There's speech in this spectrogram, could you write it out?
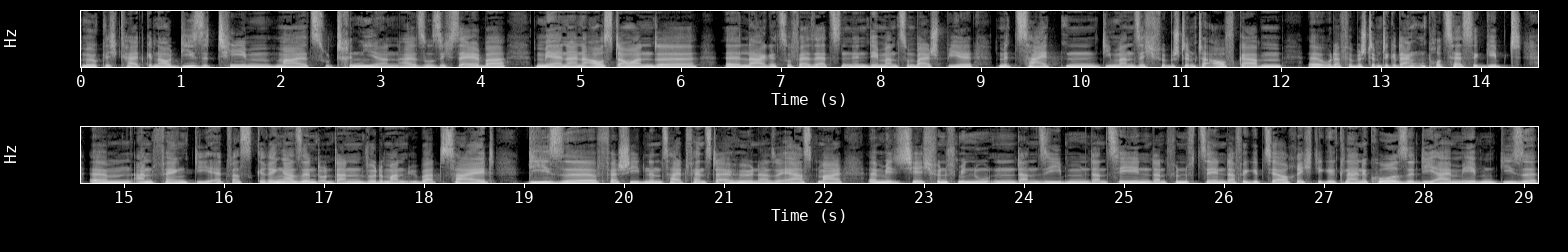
Möglichkeit, genau diese Themen mal zu trainieren. Also sich selber mehr in eine ausdauernde äh, Lage zu versetzen, indem man zum Beispiel mit Zeiten, die man sich für bestimmte Aufgaben äh, oder für bestimmte Gedankenprozesse gibt, ähm, anfängt, die etwas geringer sind und dann würde man über Zeit diese verschiedenen Zeitfenster erhöhen. Also erstmal äh, meditiere ich fünf Minuten, dann sieben, dann zehn, dann 15. Dafür gibt's ja auch richtige kleine Kurse, die einem eben diese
